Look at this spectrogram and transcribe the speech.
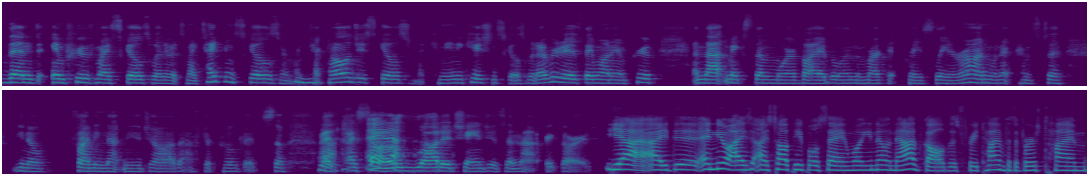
then improve my skills, whether it's my typing skills or my mm-hmm. technology skills or my communication skills, whatever it is they want to improve. And that makes them more viable in the marketplace later on when it comes to, you know, finding that new job after COVID. So yeah. I, I, saw and, a lot of changes in that regard. Yeah, I did. And, you know, I, I saw people saying, well, you know, now I've got all this free time for the first time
